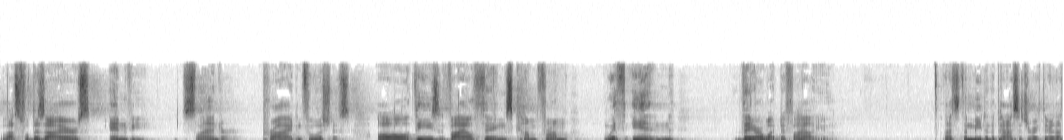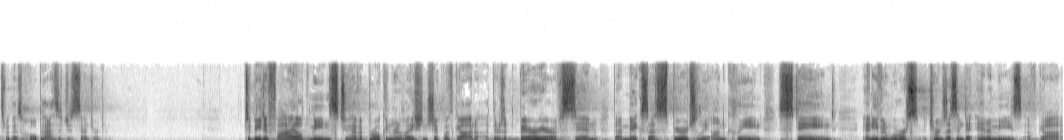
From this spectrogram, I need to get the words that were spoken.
lustful desires, envy, slander, pride, and foolishness. All these vile things come from within, they are what defile you. That's the meat of the passage right there. That's where this whole passage is centered. To be defiled means to have a broken relationship with God. Uh, there's a barrier of sin that makes us spiritually unclean, stained, and even worse, it turns us into enemies of God.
